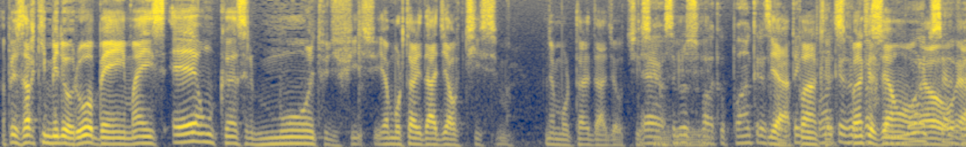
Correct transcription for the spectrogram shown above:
Apesar que melhorou bem, mas é um câncer muito difícil e a mortalidade é altíssima. A mortalidade é altíssima. É, sempre E- falar que o pâncreas, Yeah, tem pâncreas. pâncreas, Pâncreas é um- é o- é- severo,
